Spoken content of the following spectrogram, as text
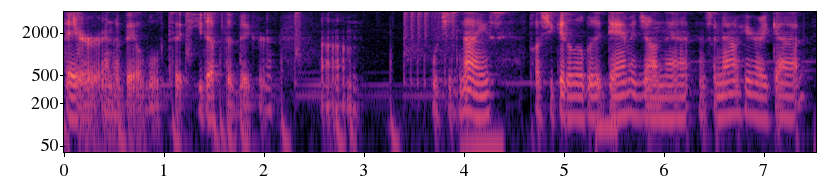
there and available to eat up the vigor, um, which is nice. Plus, you get a little bit of damage on that. And so now here I got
